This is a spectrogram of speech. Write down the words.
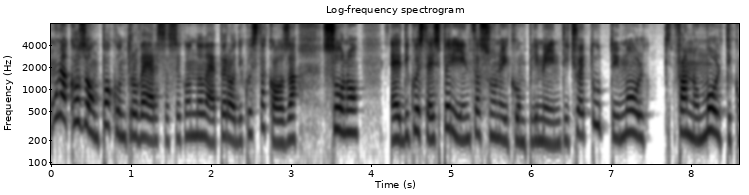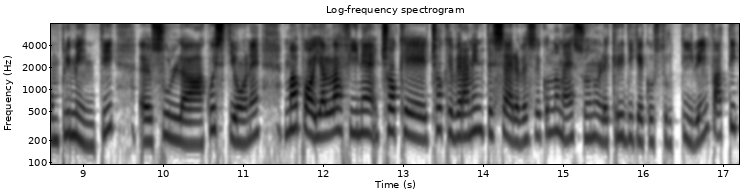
una cosa un po' controversa secondo me però di questa cosa sono, eh, di questa esperienza sono i complimenti, cioè tutti molti fanno molti complimenti eh, sulla questione, ma poi alla fine ciò che, ciò che veramente serve, secondo me, sono le critiche costruttive. Infatti,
